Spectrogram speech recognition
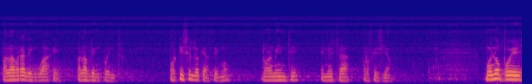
palabra lenguaje, palabra encuentro, porque eso es lo que hacemos normalmente en nuestra profesión. Bueno, pues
